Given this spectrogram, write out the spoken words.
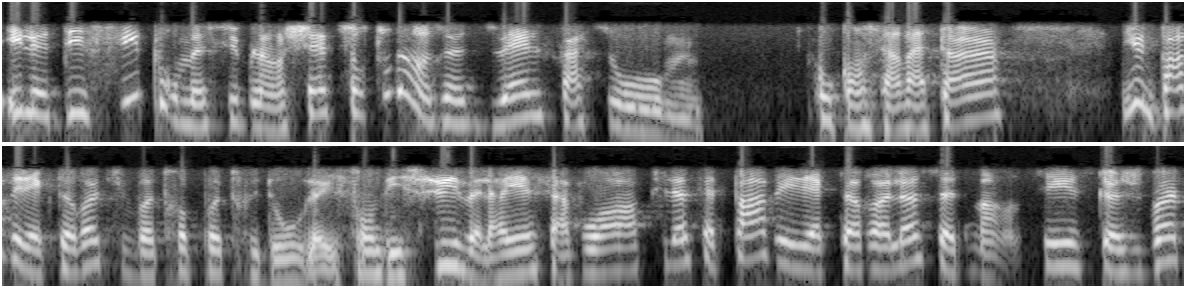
Et le défi pour Monsieur Blanchette, surtout dans un duel face aux conservateurs, il y a une part d'électorat qui votera pas Trudeau. Là. Ils sont déçus, ils veulent rien savoir. Puis là, cette part d'électorat-là se demande, est-ce que je vote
